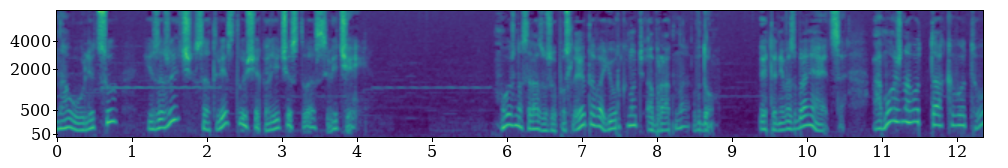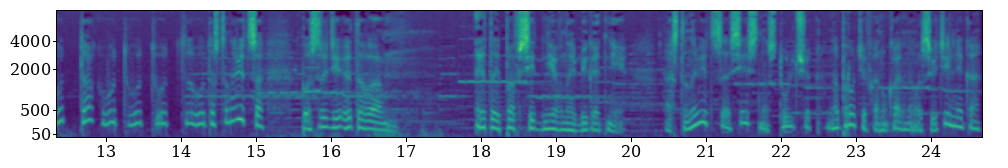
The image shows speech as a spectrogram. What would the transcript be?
на улицу и зажечь соответствующее количество свечей. Можно сразу же после этого юркнуть обратно в дом. Это не возбраняется. А можно вот так вот, вот так вот, вот, вот, вот остановиться посреди этого этой повседневной беготни, остановиться, сесть на стульчик напротив ханукального светильника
